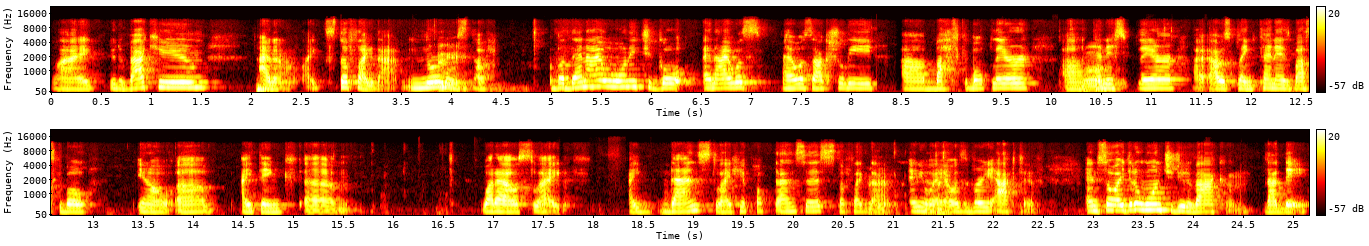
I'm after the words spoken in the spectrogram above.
like do the vacuum, I don't know, like stuff like that, normal okay. stuff. But then I wanted to go, and I was I was actually a basketball player, a tennis player. I, I, was playing tennis, basketball. You know, uh, I think um, what else? Like I danced, like hip hop dances, stuff like that. Anyway. I was very active, and so I didn't want to do the vacuum that day.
